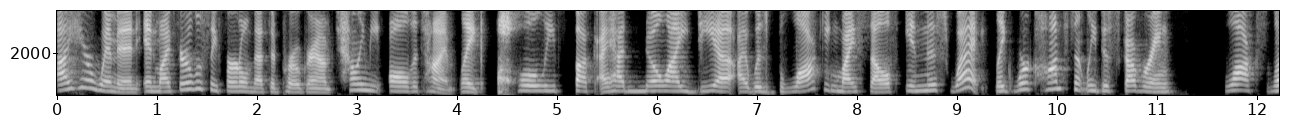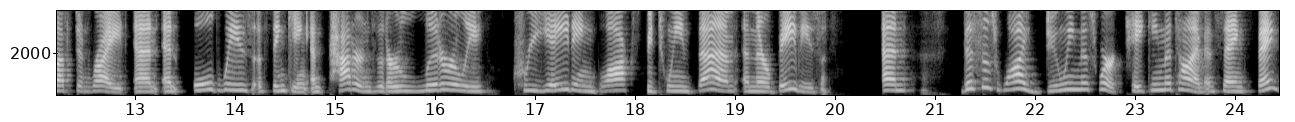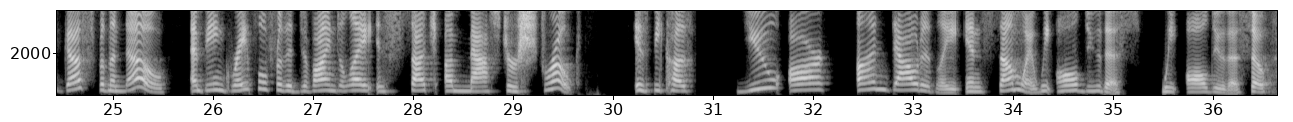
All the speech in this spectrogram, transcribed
I hear women in my Fearlessly Fertile Method program telling me all the time, like, holy fuck, I had no idea I was blocking myself in this way. Like, we're constantly discovering blocks left and right and, and old ways of thinking and patterns that are literally creating blocks between them and their babies. And this is why doing this work, taking the time and saying, thank Gus for the no, and being grateful for the divine delay is such a master stroke, is because you are undoubtedly in some way, we all do this. We all do this. So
